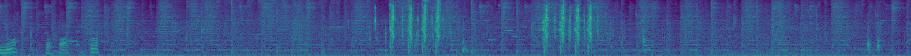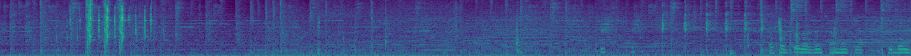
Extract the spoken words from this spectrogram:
Nossa, passou. Tá cortando a gente realmente, ó. Que bom.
